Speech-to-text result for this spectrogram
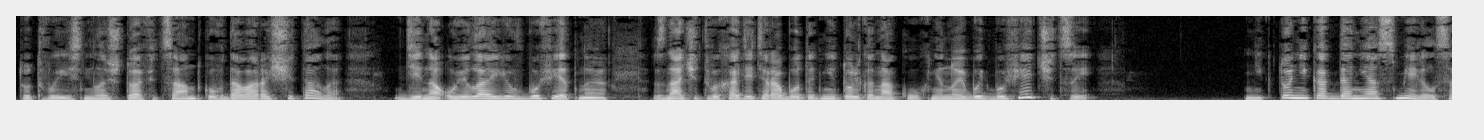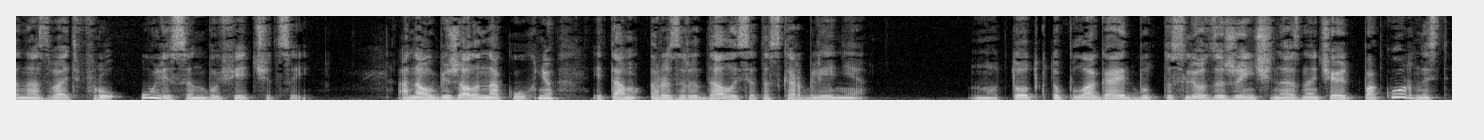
Тут выяснилось, что официантку вдова рассчитала. Дина увела ее в буфетную. «Значит, вы хотите работать не только на кухне, но и быть буфетчицей?» Никто никогда не осмелился назвать фру Улисон буфетчицей. Она убежала на кухню и там разрыдалась от оскорбления. Но тот, кто полагает, будто слезы женщины означают покорность,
